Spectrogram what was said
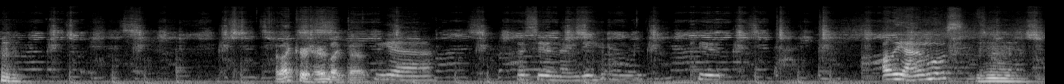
I like her hair like that. Yeah. Let's do MD. Cute. All the animals. I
